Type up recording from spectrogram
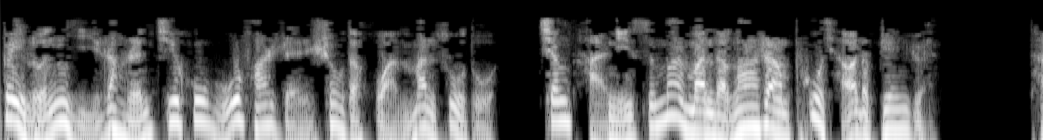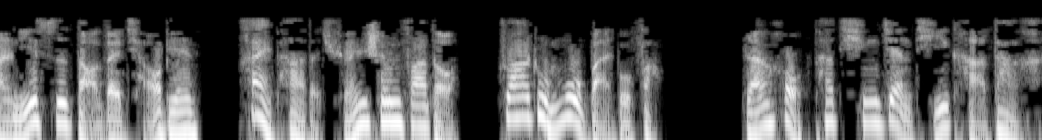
贝伦以让人几乎无法忍受的缓慢速度，将坦尼斯慢慢的拉上破桥的边缘。坦尼斯倒在桥边。害怕的全身发抖，抓住木板不放。然后他听见提卡大喊，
